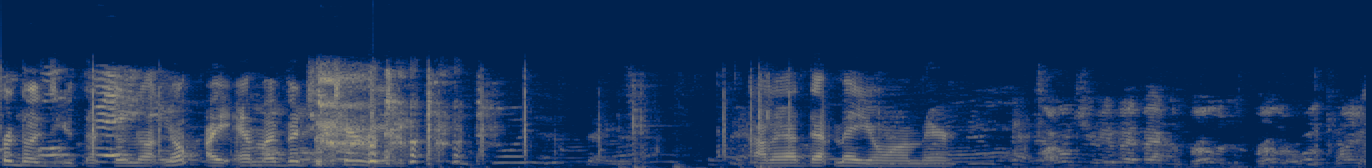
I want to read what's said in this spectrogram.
for those of you that do not know, I am a vegetarian. Gotta add that mayo on there. Why don't you give that back to brother? Because brother was playing.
